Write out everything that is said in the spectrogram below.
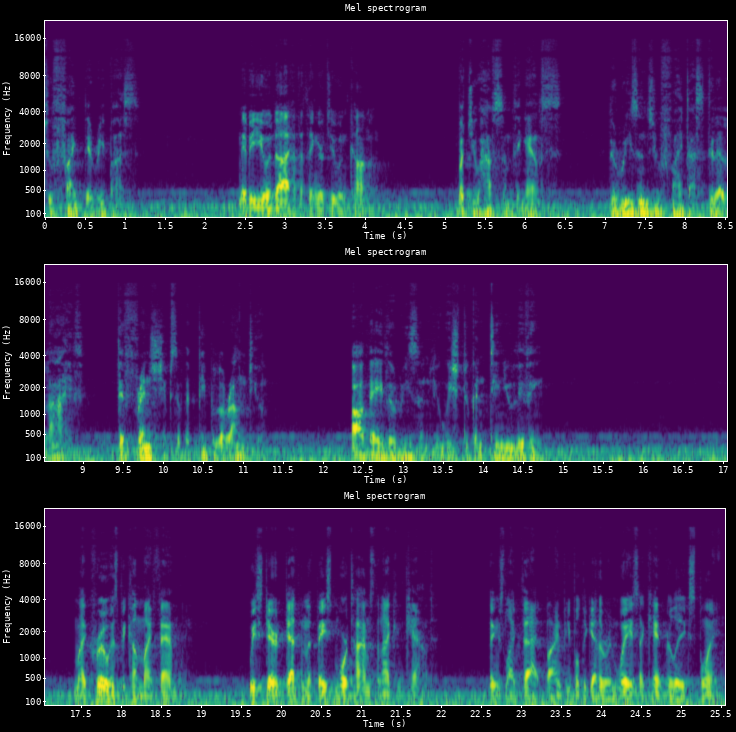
to fight the Reapers. Maybe you and I have a thing or two in common. But you have something else. The reasons you fight are still alive. The friendships of the people around you. Are they the reason you wish to continue living? My crew has become my family. We've stared death in the face more times than I can count. Things like that bind people together in ways I can't really explain.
